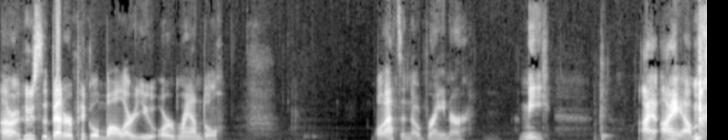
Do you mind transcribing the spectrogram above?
All right, who's the better pickleballer, you or Randall? Well, that's a no-brainer. Me. I I am.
